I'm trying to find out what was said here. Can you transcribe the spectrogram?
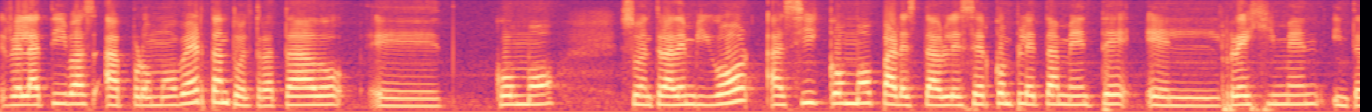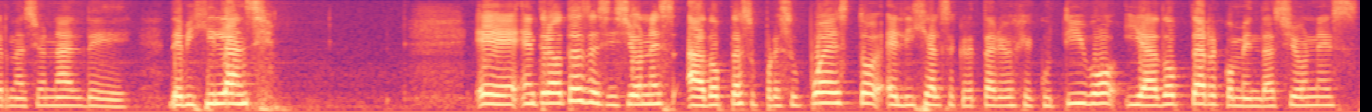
relativas a promover tanto el tratado eh, como su entrada en vigor, así como para establecer completamente el régimen internacional de vigilancia. Eh, entre otras decisiones, adopta su presupuesto, elige al secretario ejecutivo y adopta recomendaciones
